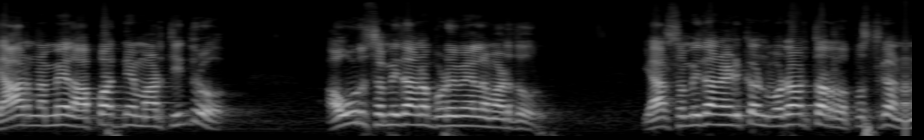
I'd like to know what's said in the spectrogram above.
ಯಾರು ನಮ್ಮ ಮೇಲೆ ಆಪಾದನೆ ಮಾಡ್ತಿದ್ರು ಅವರು ಸಂವಿಧಾನ ಬುಡಮೇಲೆ ಮಾಡಿದವರು. ಯಾರು ಸಂವಿಧಾನ ಹಿಡ್ಕೊಂಡು ಓಡಾಡ್ತಾರಲ್ಲ ಪುಸ್ತಕನ,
